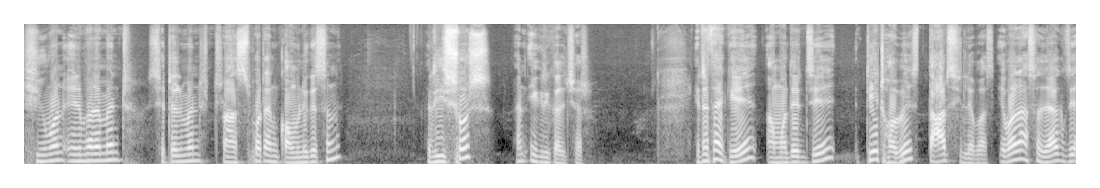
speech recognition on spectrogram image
human environment settlement transport and communication resource and agriculture এটা থাকে আমাদের যে টেট হবে তার সিলেবাস এবার আসা যাক যে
